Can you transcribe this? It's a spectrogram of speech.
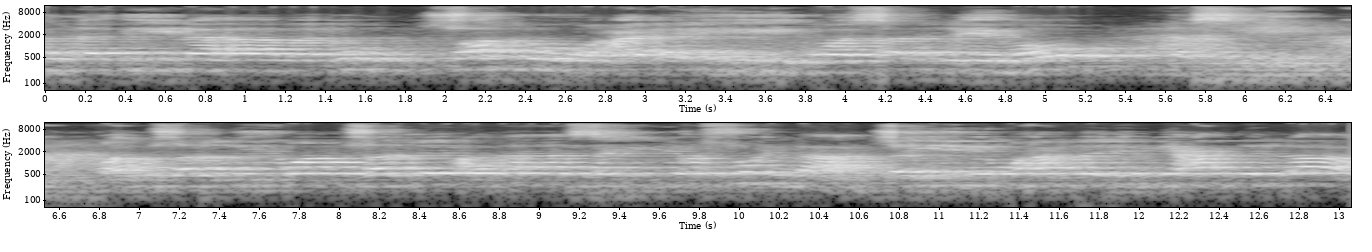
الذين آمنوا صلوا عليه وسلموا تسليما. ونصلي ونسلم على سيد رسول الله سيد محمد بن عبد الله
